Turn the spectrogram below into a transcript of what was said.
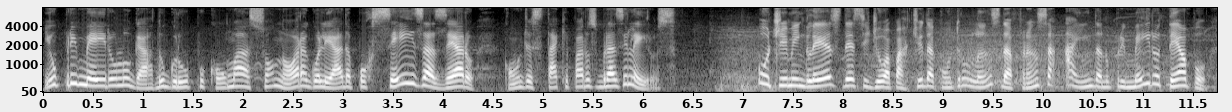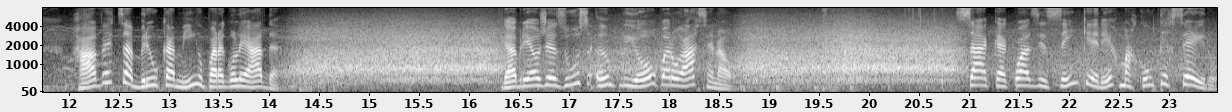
e o primeiro lugar do grupo com uma sonora goleada por 6 a 0, com destaque para os brasileiros. O time inglês decidiu a partida contra o Lance da França ainda no primeiro tempo. Havertz abriu o caminho para a goleada. Gabriel Jesus ampliou para o Arsenal. Saka, quase sem querer, marcou o terceiro.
